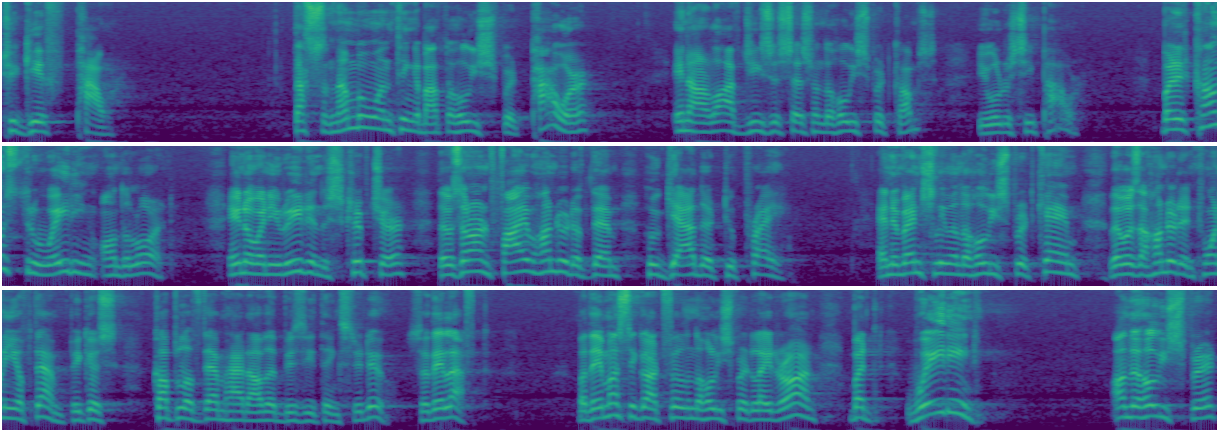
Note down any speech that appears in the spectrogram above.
to give power. That's the number one thing about the Holy Spirit power in our life. Jesus says, when the Holy Spirit comes, you will receive power. But it comes through waiting on the Lord. You know, when you read in the scripture, there was around 500 of them who gathered to pray. And eventually, when the Holy Spirit came, there was 120 of them because a couple of them had other busy things to do. So they left. But they must have got filled in the Holy Spirit later on. But waiting on the Holy Spirit,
